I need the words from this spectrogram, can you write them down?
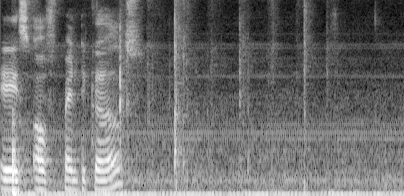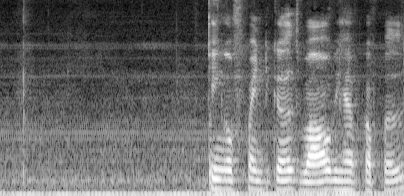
Ace of Pentacles. King of Pentacles. Wow, we have couple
